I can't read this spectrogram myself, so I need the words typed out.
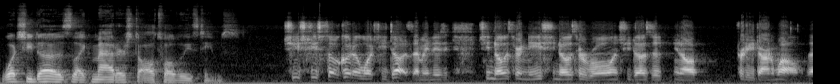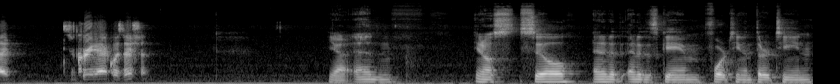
what she does like matters to all twelve of these teams. She, she's so good at what she does. I mean, it, she knows her niche, she knows her role, and she does it, you know, pretty darn well. That it's a great acquisition. Yeah, and you know, still ended end of this game, fourteen and thirteen,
